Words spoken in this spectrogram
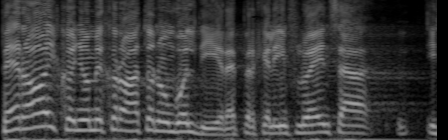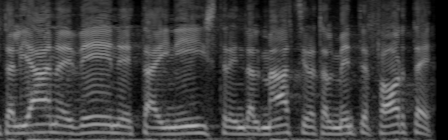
Però il cognome croato non vuol dire, perché l'influenza italiana e veneta in Istria, in Dalmazia era talmente forte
